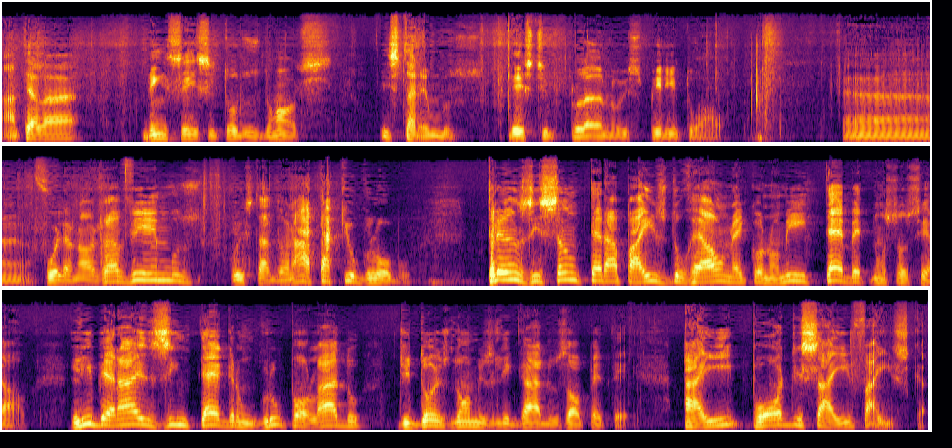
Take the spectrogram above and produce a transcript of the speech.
Até lá, nem sei se todos nós estaremos deste plano espiritual. Uh, Folha nós já vimos, o Estadão, ah, está aqui o Globo. Transição terá país do real na economia e Tebet no social. Liberais integram grupo ao lado de dois nomes ligados ao PT. Aí pode sair faísca.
